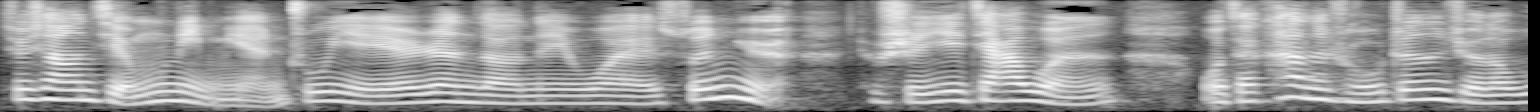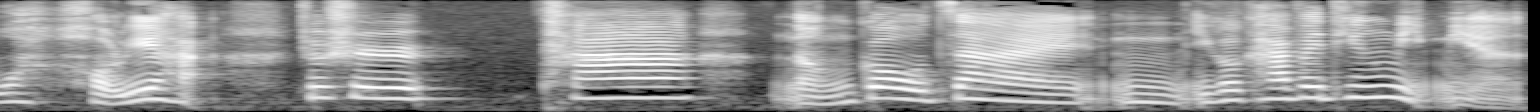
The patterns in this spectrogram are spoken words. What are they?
就像节目里面朱爷爷认的那位孙女，就是叶嘉文，我在看的时候真的觉得哇，好厉害，就是。他能够在嗯一个咖啡厅里面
